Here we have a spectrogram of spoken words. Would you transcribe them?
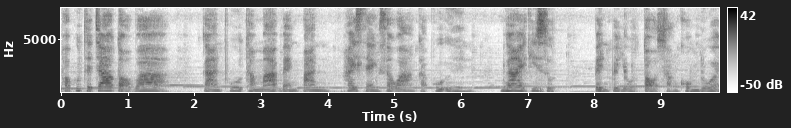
พระพุทธเจ้าตอบว่า การพูดธรรมะแบ่งปันให้แสงสว่างกับผู้อื่น ง่ายที่สุด เป็นประโยชน์ต่อสังคมด้วย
